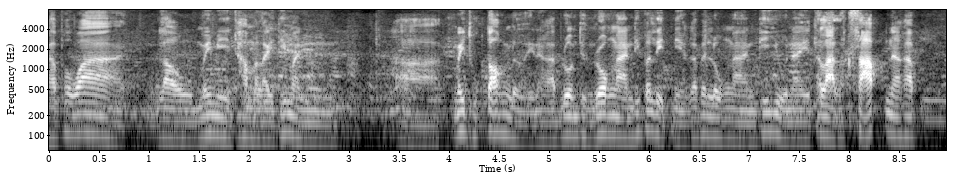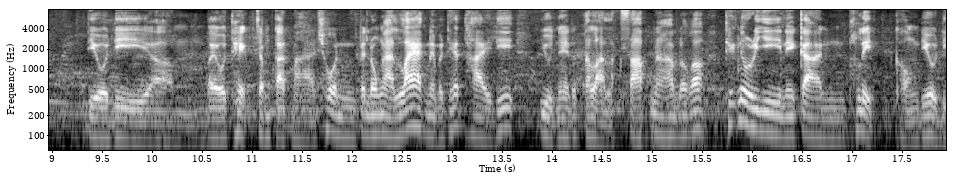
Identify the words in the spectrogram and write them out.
ครับ เพราะว่าเราไม่มีทำอะไรที่มันอ่าไม่ถูกต้องเลยนะครับ รวมถึงโรงงานที่ผลิตเนี่ยก็เป็นโรงงานที่อยู่ในตลาดหลักทรัพย์นะครับ DOD Biotech จำกัดมหาชน เป็นโรงงานแรกในประเทศไทยที่อยู่ในตลาดหลักทรัพย์นะครับ แล้วก็เทคโนโลยีในการผลิตของ DOD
